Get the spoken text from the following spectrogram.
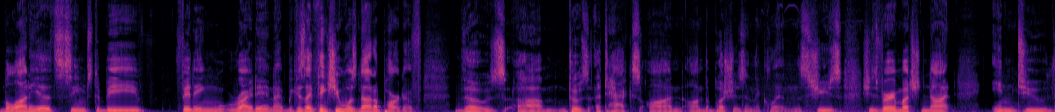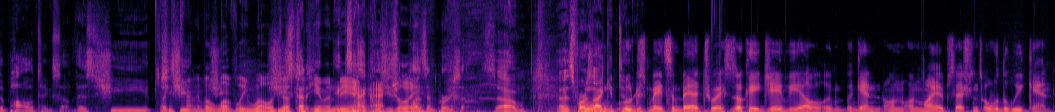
Melania seems to be fitting right in because I think she was not a part of those um, those attacks on on the Bushes and the Clintons. She's she's very much not into the politics of this. She but She's she, kind of a she- lovely, well-adjusted kind of- human being, Exactly, she's a pleasant person. So as far as I can tell, who just made some bad choices. Okay, JVL um, again on, on my obsessions over the weekend.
